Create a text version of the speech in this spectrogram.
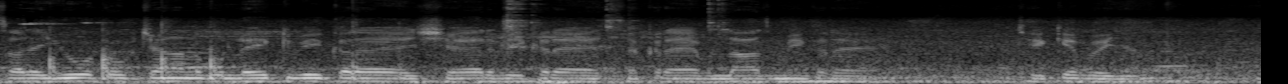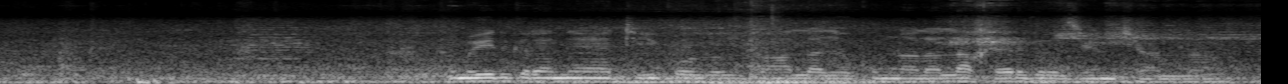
سارے یوٹیوب چینل کو لائک بھی کرے، شیئر بھی کرے، سبسکرائب لازمی کرے، ٹھیک ہے بھیجن امید کریں ٹھیک ہو اللہ جو حکم نال اللہ خیر کرے سے انشاءاللہ۔ یہ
